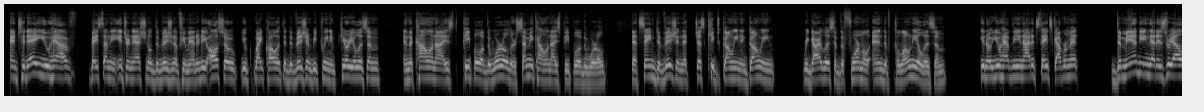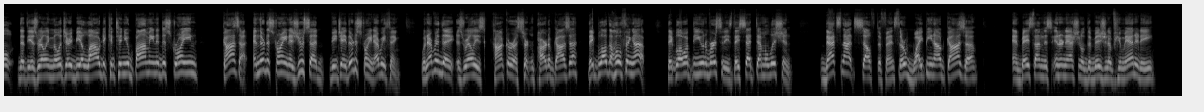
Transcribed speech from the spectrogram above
And today you have, based on the international division of humanity, also you might call it the division between imperialism and the colonized people of the world or semi colonized people of the world, that same division that just keeps going and going, regardless of the formal end of colonialism. You know, you have the United States government demanding that Israel, that the Israeli military be allowed to continue bombing and destroying Gaza. And they're destroying, as you said, Vijay, they're destroying everything. Whenever the Israelis conquer a certain part of Gaza, they blow the whole thing up. They blow up the universities, they set demolition. That's not self defense. They're wiping out Gaza. And based on this international division of humanity,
